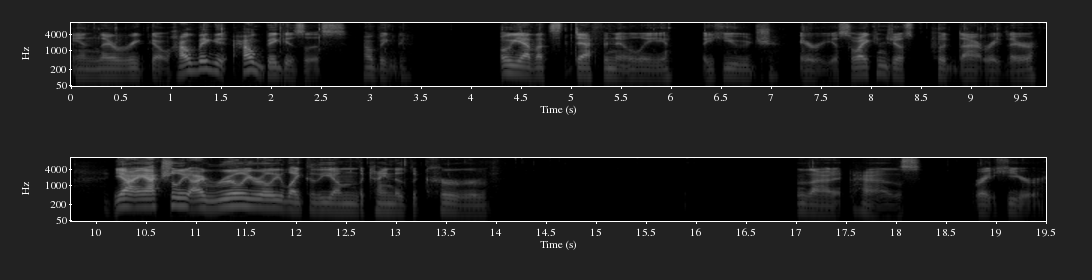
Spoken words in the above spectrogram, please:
And there we go. How big how big is this? How big? Oh yeah, that's definitely a huge area. So I can just put that right there. Yeah, I actually, I really, really like the, um, the kind of the curve that it has right here.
